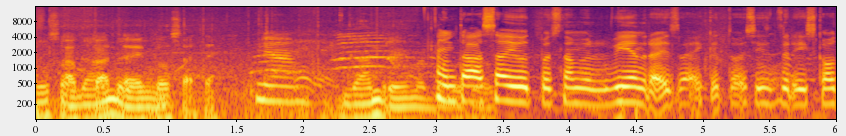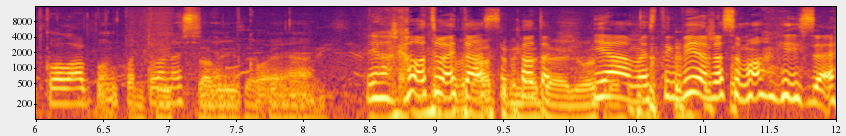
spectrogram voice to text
apkārtēji gandrīz. pilsētai. Jā. Gandrīz. Un tā sajūta pēc tam ir vienreizēja, ka tu esi izdarījis kaut ko labu un par to nesaņem neko. Jā. Jā, kaut vai tās kaut otru. Jā, mēs tik bieži esam avīzē.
